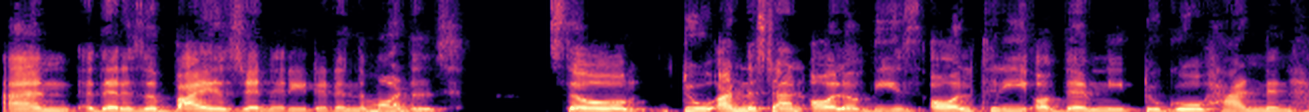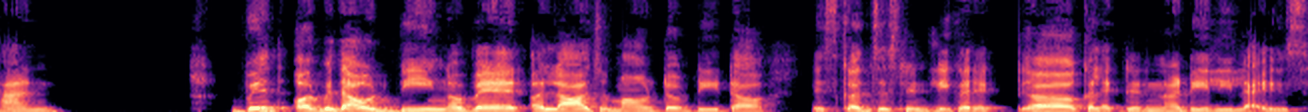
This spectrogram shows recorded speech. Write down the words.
and there is a bias generated in the models. So to understand all of these all three of them need to go hand in hand with or without being aware, a large amount of data is consistently correct, uh, collected in our daily lives.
